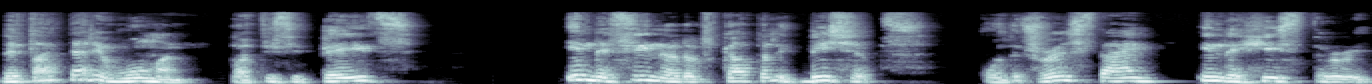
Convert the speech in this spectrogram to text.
The fact that a woman participates in the Synod of Catholic Bishops for the first time in the history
